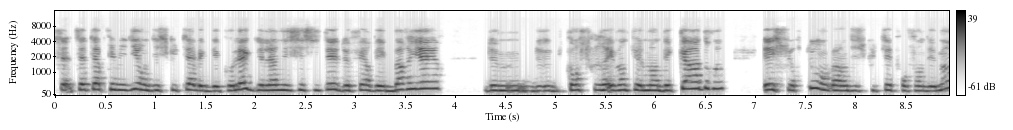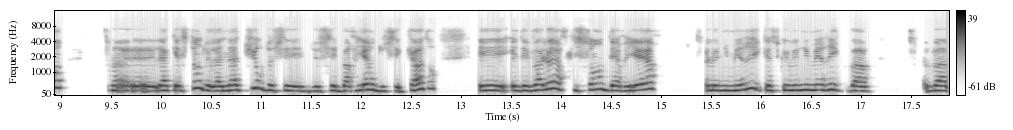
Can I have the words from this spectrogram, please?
cet après-midi, on discutait avec des collègues de la nécessité de faire des barrières, de, construire éventuellement des cadres, et surtout, on va en discuter profondément, euh, la question de la nature de ces, de ces barrières, de ces cadres, et, des valeurs qui sont derrière le numérique. Est-ce que le numérique va, va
